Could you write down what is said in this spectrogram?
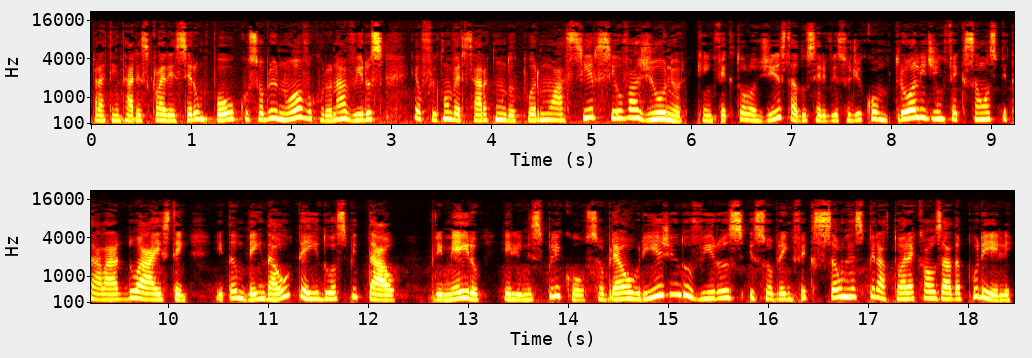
Para tentar esclarecer um pouco sobre o novo coronavírus, eu fui conversar com o Dr. Moacir Silva Júnior, que é infectologista do Serviço de Controle de Infecção Hospitalar do Einstein e também da UTI do hospital. Primeiro, ele me explicou sobre a origem do vírus e sobre a infecção respiratória causada por ele,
